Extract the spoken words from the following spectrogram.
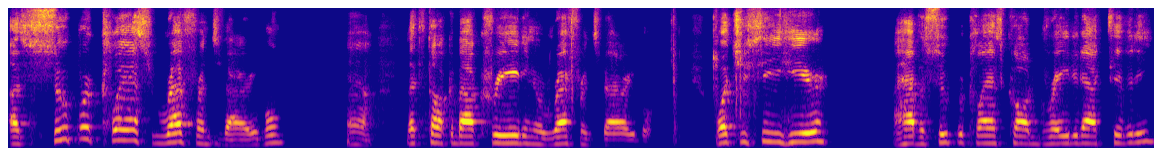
a superclass reference variable. Now, let's talk about creating a reference variable. What you see here, I have a superclass called graded activity,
